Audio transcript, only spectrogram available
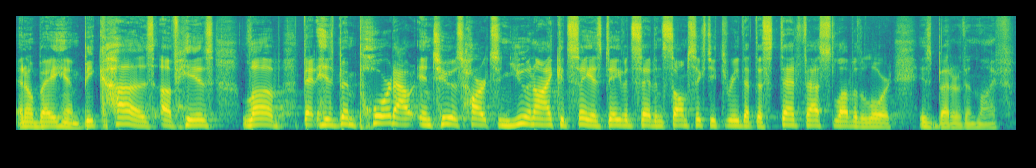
and obey him because of his love that has been poured out into his hearts. And you and I could say, as David said in Psalm 63, that the steadfast love of the Lord is better than life.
